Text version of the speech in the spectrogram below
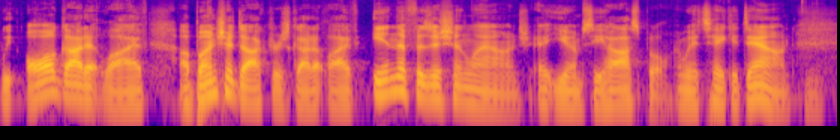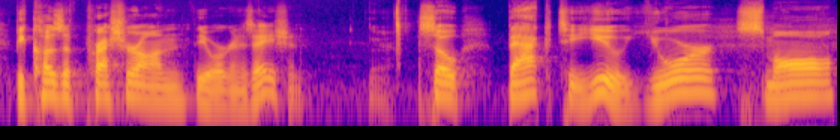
We all got it live. A bunch of doctors got it live in the physician lounge at UMC Hospital, and we had to take it down mm. because of pressure on the organization. Yeah. So back to you, your small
